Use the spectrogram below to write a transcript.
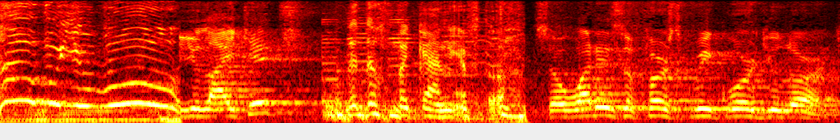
How do you move? You like it? Δεν το έχουμε κάνει αυτό. So, what is the first Greek word you learned?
